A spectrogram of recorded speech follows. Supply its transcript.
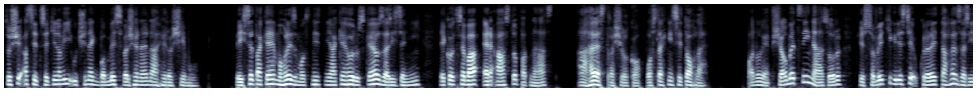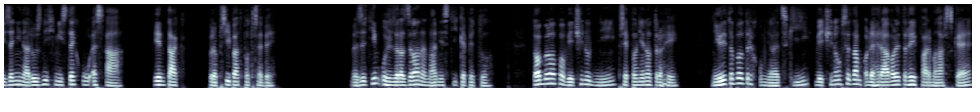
což je asi třetinový účinek bomby svržené na Hirošimu. Bych se také mohli zmocnit nějakého ruského zařízení, jako třeba RA-115, a hele strašilko, poslechni si tohle. Panuje všeobecný názor, že Sověti kdysi ukradli tahle zařízení na různých místech USA. Jen tak, pro případ potřeby. Mezitím už zrazila na náměstí Capitol. To bylo po většinu dní přeplněno trhy. Někdy to byl trh umělecký, většinou se tam odehrávaly trhy farmářské,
